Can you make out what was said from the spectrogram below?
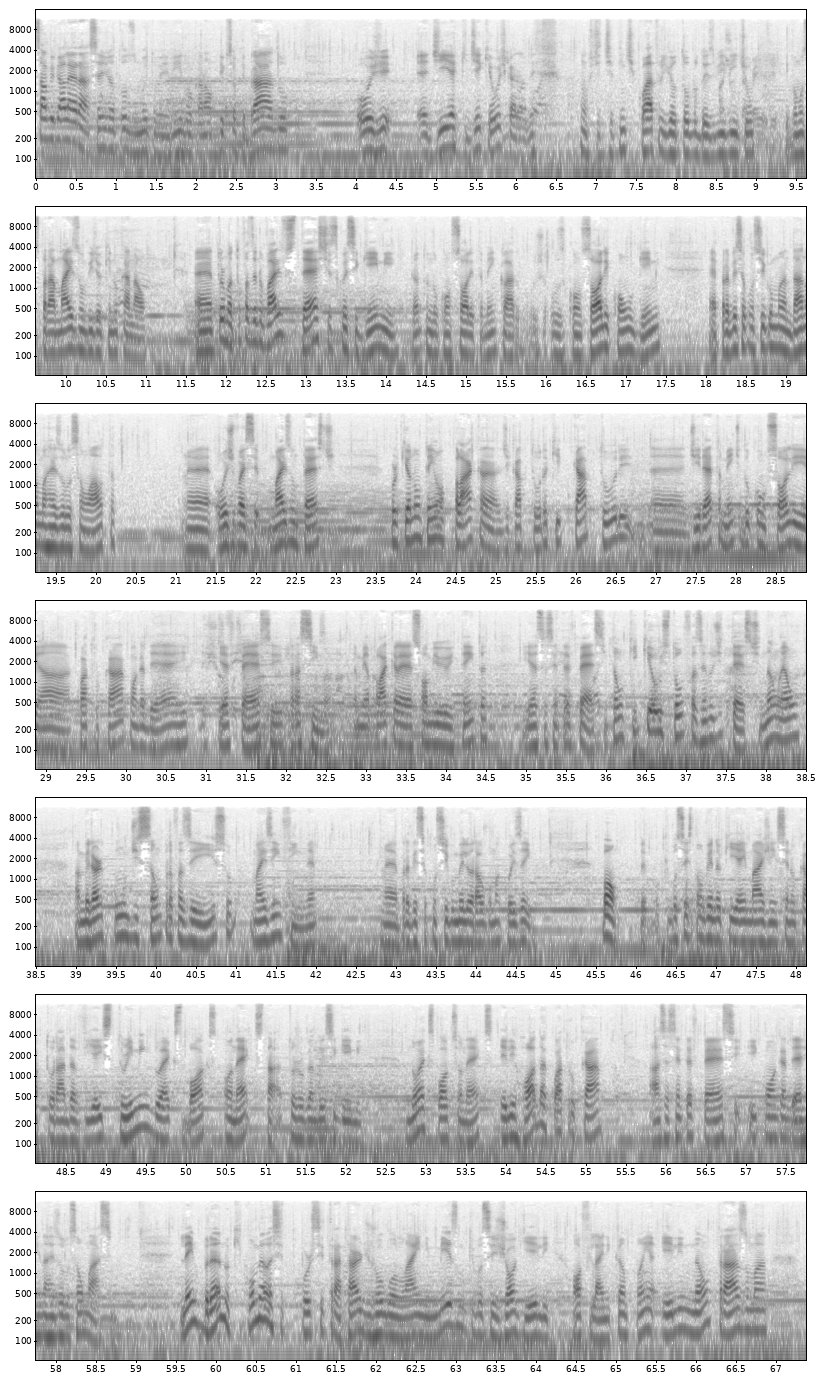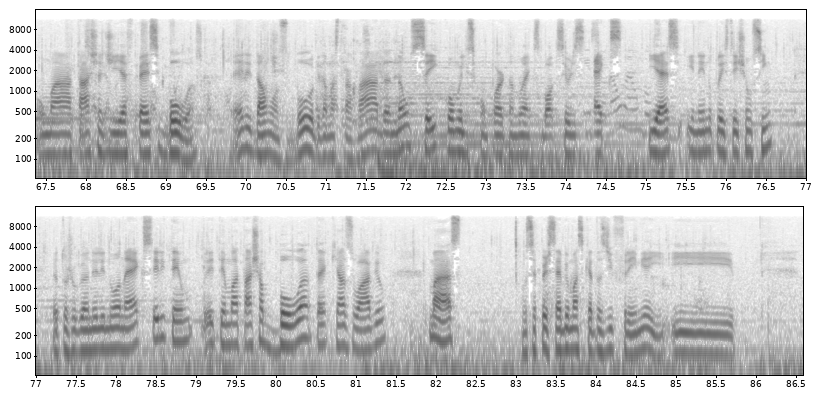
Salve galera, sejam todos muito bem-vindos ao canal Pixel Quebrado. Hoje é dia, que dia que é hoje, cara? Hoje é dia 24 de outubro de 2021 e vamos para mais um vídeo aqui no canal. É, turma, tô fazendo vários testes com esse game, tanto no console também, claro, o console com o game, é, para ver se eu consigo mandar numa resolução alta. É, hoje vai ser mais um teste porque eu não tenho uma placa de captura que capture é, diretamente do console a 4K com HDR e FPS para cima. A minha placa é só 1080 e é 60 FPS. Então o que, que eu estou fazendo de teste? Não é um, a melhor condição para fazer isso, mas enfim, né? É, para ver se eu consigo melhorar alguma coisa aí. Bom, o que vocês estão vendo aqui é a imagem sendo capturada via streaming do Xbox One X, tá? Tô jogando esse game no Xbox One X, ele roda 4K a 60 FPS e com HDR na resolução máxima. Lembrando que como é por se tratar de jogo online, mesmo que você jogue ele offline campanha, ele não traz uma, uma taxa de FPS boa. Ele dá umas bugs, dá umas travadas, não sei como ele se comporta no Xbox Series X e S e nem no Playstation 5. Eu estou jogando ele no One X, ele tem, ele tem uma taxa boa, até que razoável, mas você percebe umas quedas de frame aí. E.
